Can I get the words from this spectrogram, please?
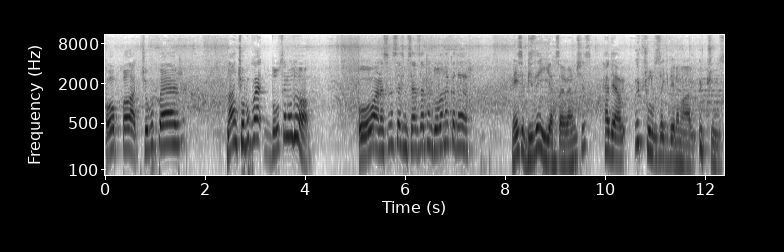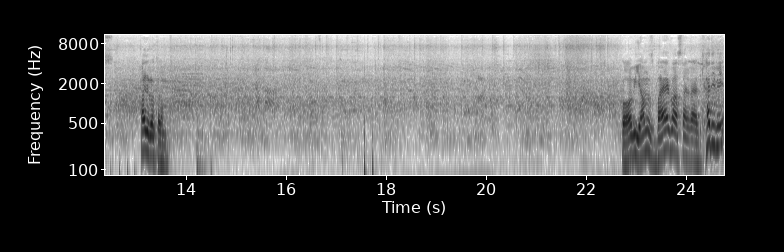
Hoppala çabuk ver. Lan çabuk ver. Dolsan oğlum. Oo anasını satayım sen zaten dolana kadar. Neyse biz de iyi hasar vermişiz. Hadi abi 3 yıldıza gidelim abi. 3 yıldız. Hadi bakalım. Abi yalnız bayağı bir hasar verdik. Hadi bir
